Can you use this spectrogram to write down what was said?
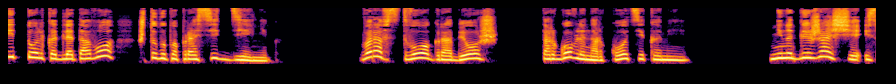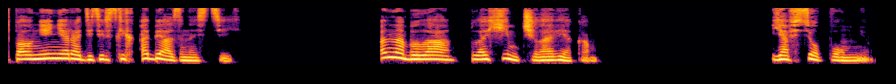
И только для того, чтобы попросить денег. Воровство, грабеж, торговля наркотиками, ненадлежащее исполнение родительских обязанностей. Она была плохим человеком. Я все помню.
